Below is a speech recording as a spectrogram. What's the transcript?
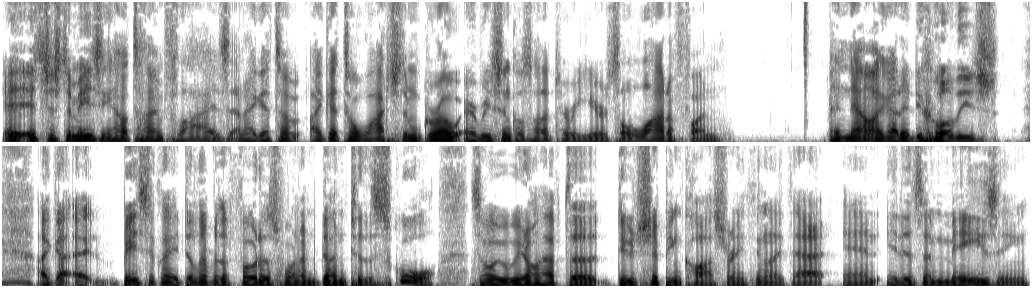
it's just amazing how time flies, and I get to I get to watch them grow every single solitary year. It's a lot of fun, and now I got to do all these. I got basically I deliver the photos when I'm done to the school, so we don't have to do shipping costs or anything like that. And it is amazing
